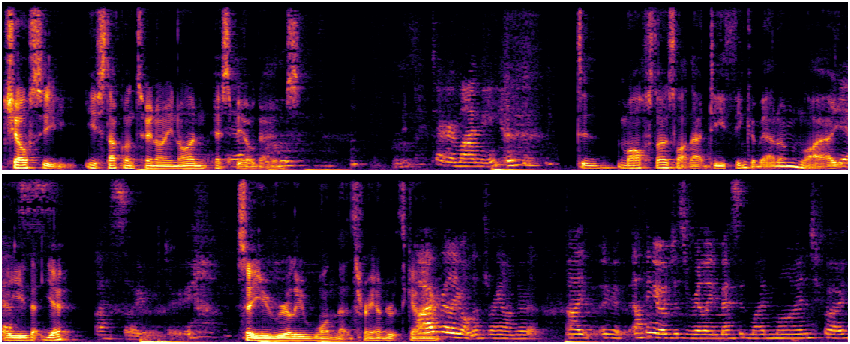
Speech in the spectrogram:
Chelsea, you're stuck on 299 SBL Yeah. games. Don't remind me. Do milestones like that? Do you think about them? Like, are, are you that? Yeah. I so do. So you really want that 300th game? I really want the 300th. I I think it would just really mess with my mind if I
